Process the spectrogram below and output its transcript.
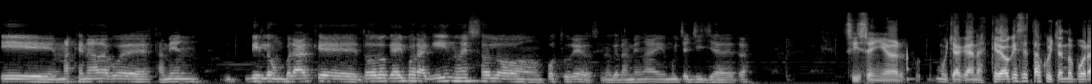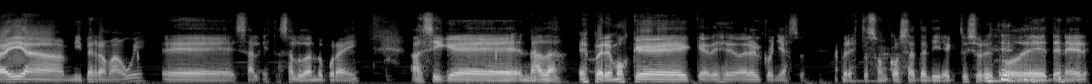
y más que nada, pues también vislumbrar que todo lo que hay por aquí no es solo postureo, sino que también hay mucha chicha detrás. Sí, señor, muchas ganas. Creo que se está escuchando por ahí a mi perra Maui, eh, está saludando por ahí. Así que nada, esperemos que, deje de dar el coñazo. Pero esto son cosas del directo y sobre todo de tener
